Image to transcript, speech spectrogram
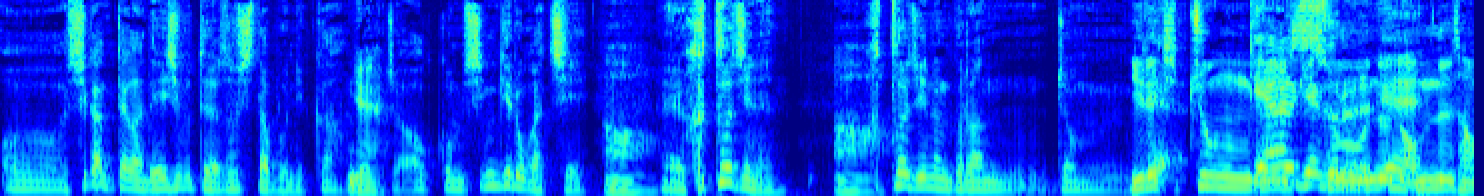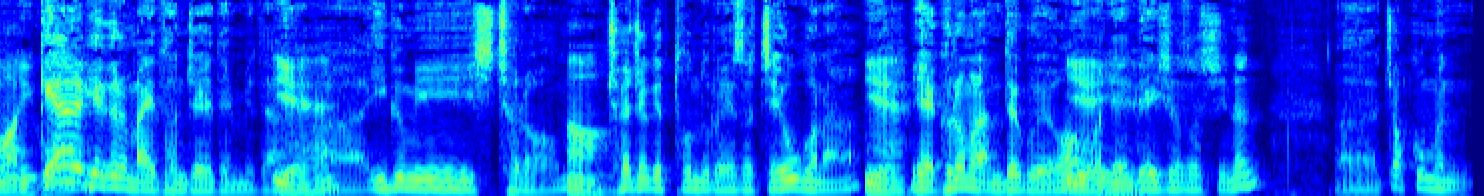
어, 시간대가 4시부터 6시다 보니까 예. 조금 신기루 같이 어. 예, 흩어지는 아. 흩어지는 그런 좀 일에 집중될 수는 예, 없는 상황이고 깨알 개그를 많이 던져야 됩니다. 예. 아, 이금희 씨처럼 어. 최적의 톤으로 해서 재우거나 예, 예 그러면 안 되고요. 예, 예. 4시 6시는 어, 조금은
